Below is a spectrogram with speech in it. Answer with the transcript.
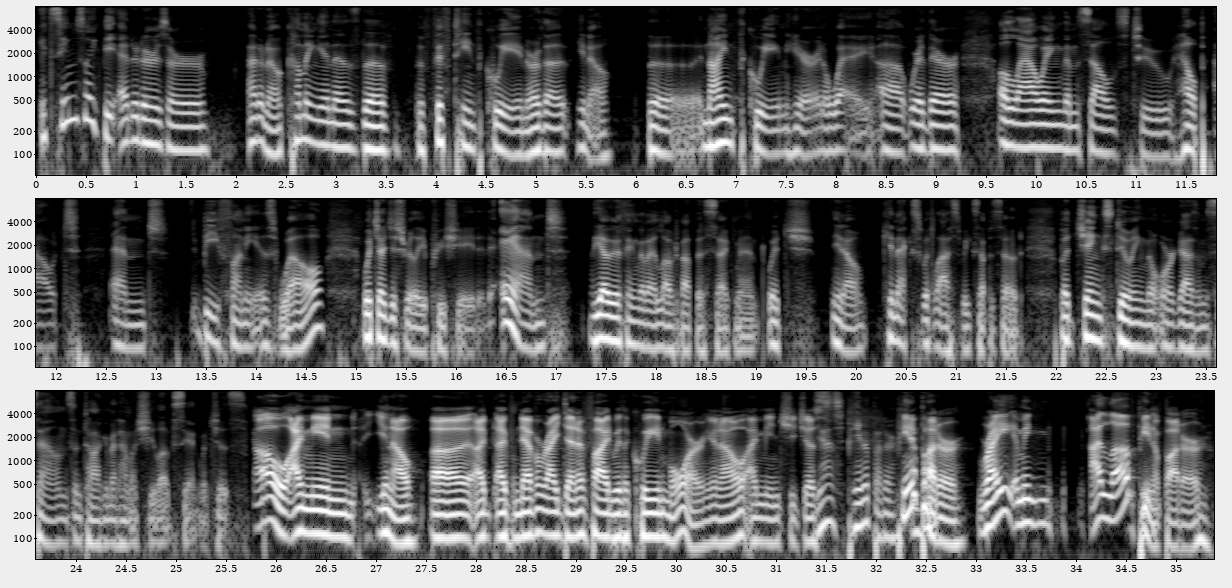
It seems like the editors are, I don't know, coming in as the the fifteenth queen or the you know the ninth queen here in a way, uh, where they're allowing themselves to help out and be funny as well, which I just really appreciated. And the other thing that I loved about this segment, which you know connects with last week's episode, but Jinx doing the orgasm sounds and talking about how much she loves sandwiches. Oh, I mean, you know, uh, I, I've never identified with a queen more. You know, I mean, she just Yeah, peanut butter. peanut butter, right? I mean, I love peanut butter.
